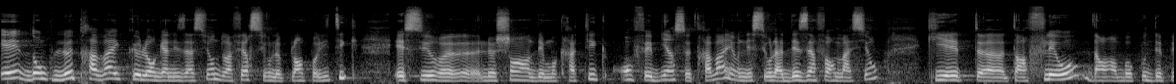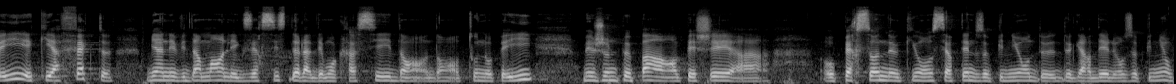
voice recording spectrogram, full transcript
Et donc le travail que l'organisation doit faire sur le plan politique et sur le champ démocratique, on fait bien ce travail. On est sur la désinformation qui est euh, un fléau dans beaucoup de pays et qui affecte bien évidemment l'exercice de la démocratie dans, tous nos pays. Mais je ne peux pas empêcher aux personnes qui ont certaines opinions de, garder leurs opinions.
